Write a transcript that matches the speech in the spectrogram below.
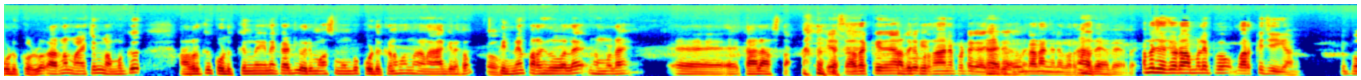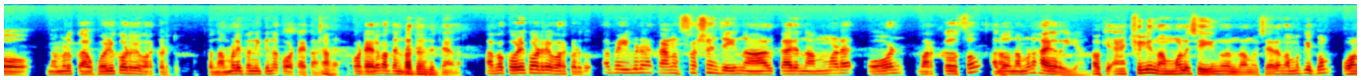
കൊടുക്കുള്ളൂ. കാരണം മാക്സിമം നമുക്ക് അവർക്ക് കൊടുക്കുന്നതിനെക്കാട്ടിൽ ഒരു മാസം മുമ്പ് കൊടുക്കണമെന്നാണ് ആഗ്രഹം. പിന്നെ പറഞ്ഞതുപോലെ നമ്മുടെ കാലാവസ്ഥ. അതൊക്കെ പ്രധാനപ്പെട്ട കാര്യമാണ്. അതുകൊണ്ടാണ് അങ്ങനെ പറഞ്ഞത്. അതെ അതെ അതെ. അപ്പൊ ചോദിച്ചോട്ടെ നമ്മളിപ്പോ വർക്ക് ചെയ്യാണ് ഇപ്പോ നമ്മൾ കോഴിക്കോട് ഒരു വർക്ക് എടുത്തു. അപ്പൊ നമ്മളിപ്പോ നിൽക്കുന്ന കോട്ടയത്താണ്. കോട്ടയത്തിലെ പത്തനംതിട്ടയാണ്. അപ്പൊ കോഴിക്കോട് ഒരു വർക്ക് എടുത്തു. അപ്പൊ ഇവിടെ കൺസ്ട്രക്ഷൻ ചെയ്യുന്ന ആൾക്കാർ നമ്മുടെ ഓൺ വർക്കേഴ്സോ അതോ നമ്മൾ ഹയർ ചെയ്യണം? ഓക്കെ ആക്ച്വലി നമ്മൾ ചെയ്യുന്നത് എന്താണെന്ന് വെച്ചാൽ നമുക്കിപ്പം ഓൺ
